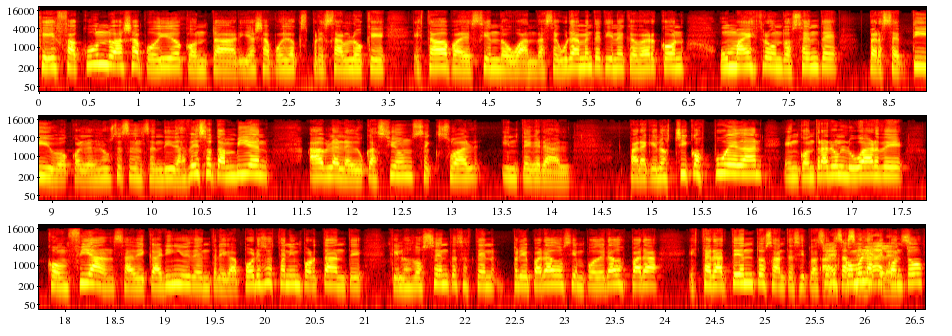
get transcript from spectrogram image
que Facundo haya podido contar y haya podido expresar lo que estaba padeciendo Wanda. Seguramente tiene que ver con un maestro, un docente perceptivo, con las luces encendidas. De eso también habla la educación sexual integral, para que los chicos puedan encontrar un lugar de confianza, de cariño y de entrega. Por eso es tan importante que los docentes estén preparados y empoderados para estar atentos ante situaciones como la que contó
